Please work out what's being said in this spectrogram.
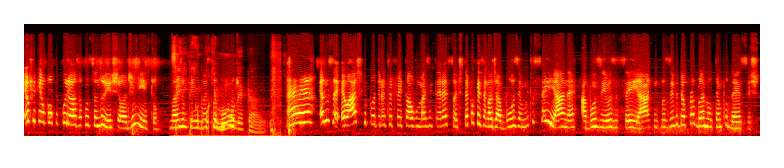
Eu fiquei um pouco curiosa com o sanduíche, eu admito. Mas Sim, tem um do Pokémon, mano, né, cara? É, eu não sei. Eu acho que poderiam ter feito algo mais interessante. Até porque esse negócio de abuso é muito CIA, né? Abuso e uso de CIA, que inclusive deu problema um tempo desses.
